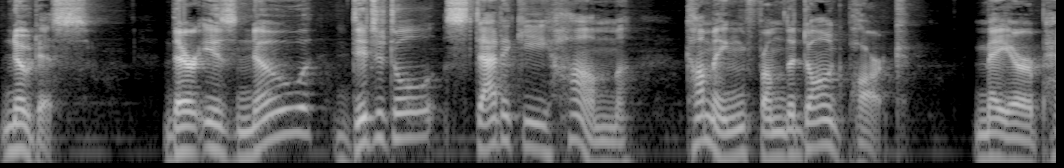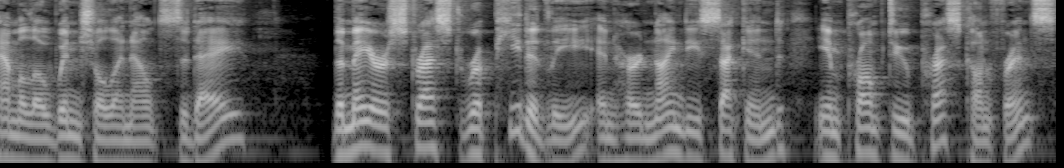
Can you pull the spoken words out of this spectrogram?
Notice there is no digital staticky hum coming from the dog park. Mayor Pamela Winchell announced today the mayor stressed repeatedly in her 90 second impromptu press conference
